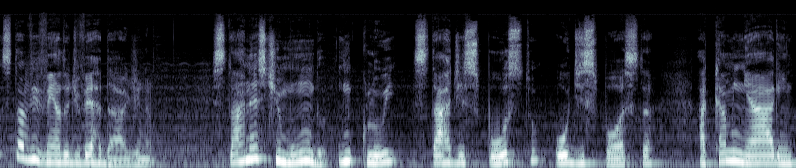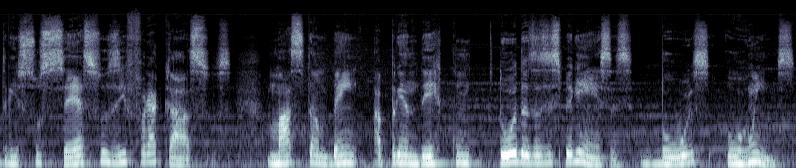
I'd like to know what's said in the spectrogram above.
Está vivendo de verdade, né? Estar neste mundo inclui estar disposto ou disposta a caminhar entre sucessos e fracassos, mas também aprender com todas as experiências, boas ou ruins.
